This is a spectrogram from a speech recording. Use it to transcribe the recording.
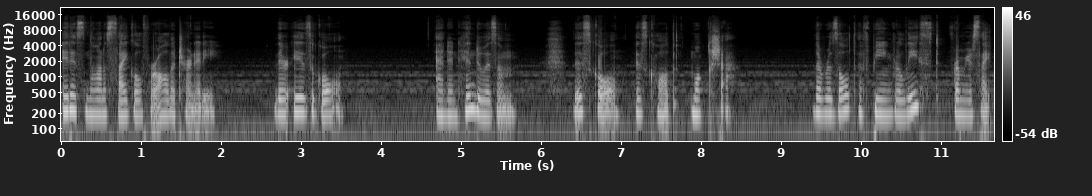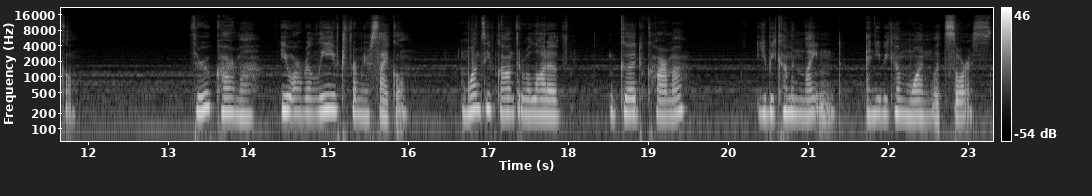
it is not a cycle for all eternity. There is a goal and in Hinduism, this goal is called moksha, the result of being released from your cycle. Through karma, you are relieved from your cycle. Once you've gone through a lot of good karma, you become enlightened and you become one with Source.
